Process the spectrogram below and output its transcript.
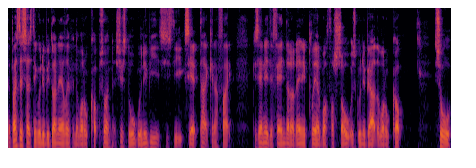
the business isn't going to be done early when the World Cup's on. It's just not going to be. It's just you accept that kind of fact because any defender or any player worth their salt is going to be at the World Cup. So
